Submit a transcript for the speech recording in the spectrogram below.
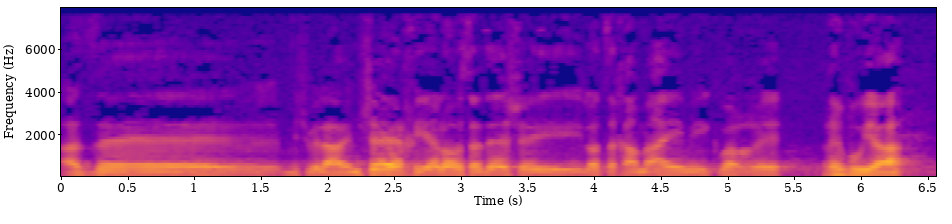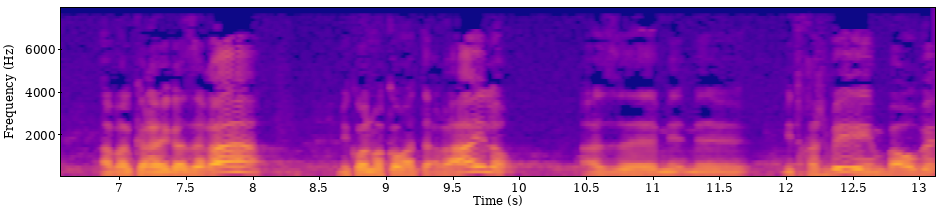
אז uh, בשביל ההמשך יהיה לו שדה שהיא לא צריכה מים, היא כבר uh, רוויה, אבל כרגע זה רע, מכל מקום אתה רעה היא לא. אז uh, מתחשבים בהווה.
